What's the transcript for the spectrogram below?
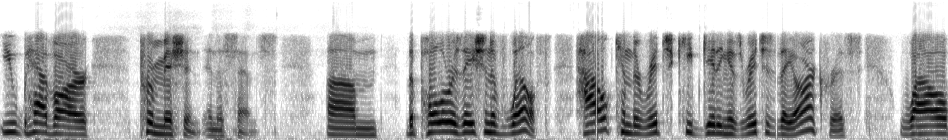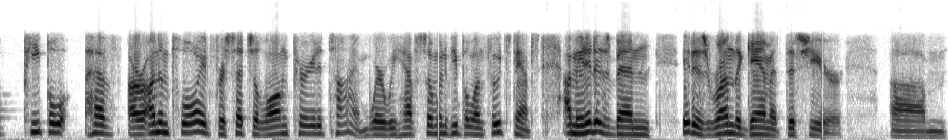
you have our permission in a sense. Um, the polarization of wealth. How can the rich keep getting as rich as they are, Chris, while people have are unemployed for such a long period of time, where we have so many people on food stamps? I mean, it has been it has run the gamut this year. Um,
